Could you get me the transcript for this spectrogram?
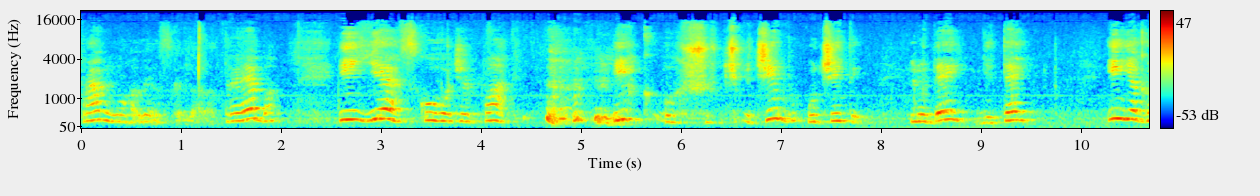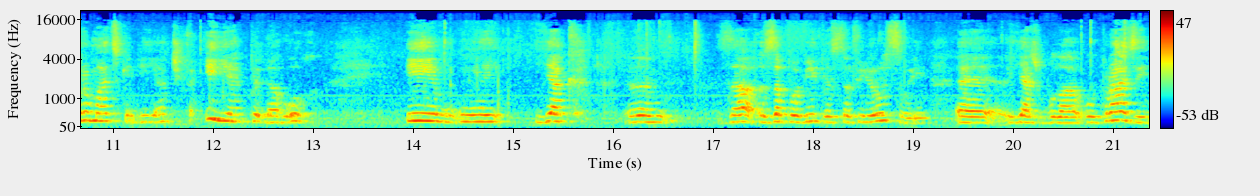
правильно Галина сказала, треба і є з кого черпати, і чим учити людей, дітей, і як громадська діячка, і як педагог. І як е, за заповіти Софії Русової, е, я ж була у Празі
